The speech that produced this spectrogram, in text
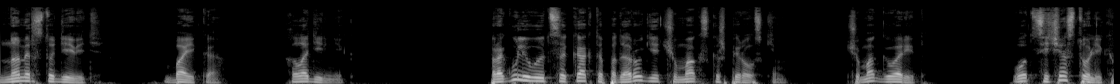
Номер 109. Байка. Холодильник. Прогуливаются как-то по дороге Чумак с Кашпировским. Чумак говорит. Вот сейчас, Толик,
